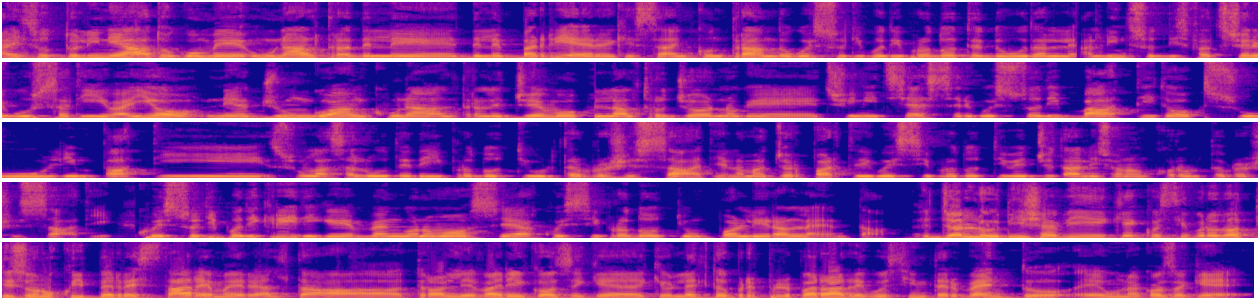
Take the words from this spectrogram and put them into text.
hai sottolineato come un'altra delle, delle, barriere che sta incontrando questo tipo di prodotto è dovuta all'insoddisfazione gustativa. Io ne aggiungo anche un'altra. Leggevo l'altro giorno che ci inizia a essere questo dibattito sugli impatti sulla salute dei prodotti ultraprocessati e la maggior parte di questi prodotti vegetali sono ancora ultraprocessati. Questo tipo di critiche che vengono mosse a questi prodotti un po' li rallenta. Gianlu, dicevi che questi prodotti sono qui per restare, ma in realtà tra le varie cose che, che ho letto per preparare questo intervento intervento è una cosa che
